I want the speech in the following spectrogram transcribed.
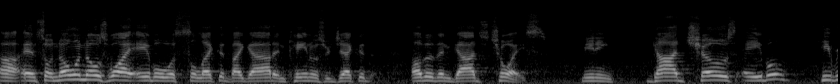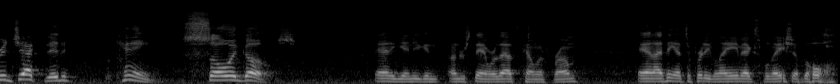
Uh, and so no one knows why Abel was selected by God and Cain was rejected other than God's choice. Meaning, God chose Abel, he rejected Cain. So it goes. And again, you can understand where that's coming from. And I think that's a pretty lame explanation of the whole.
